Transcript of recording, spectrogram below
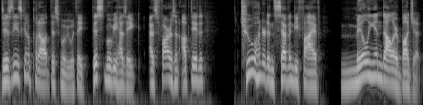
Disney is going to put out this movie with a this movie has a as far as an updated 275 million dollar budget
